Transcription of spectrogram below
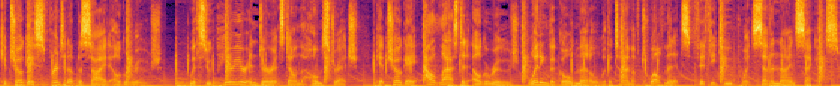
Kipchoge sprinted up beside El Guerrouj. With superior endurance down the home stretch, Kipchoge outlasted El Guerrouj, winning the gold medal with a time of 12 minutes 52.79 seconds,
